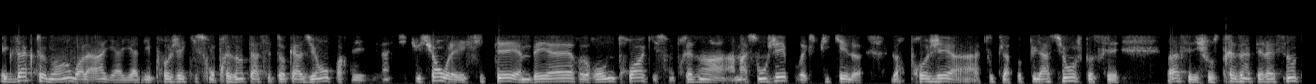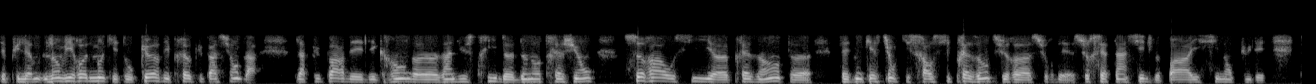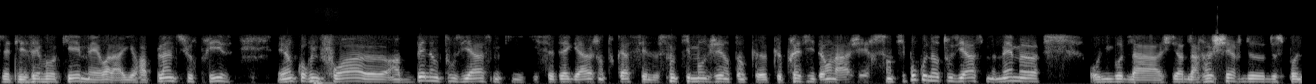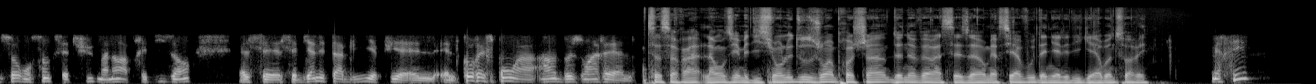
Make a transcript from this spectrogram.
Exactement, voilà, il y, a, y, a, des projets qui seront présentés à cette occasion par des, institutions, vous l'avez cité, MBR, Rhône 3, qui sont présents à, à Massonger pour expliquer le, leur projet à, à, toute la population. Je pense que c'est voilà, des choses très intéressantes. Et puis l'environnement qui est au cœur des préoccupations de la, de la plupart des, des, grandes euh, industries de, de, notre région sera aussi euh, présente. Euh, c'est une question qui sera aussi présente sur, euh, sur, des, sur certains sites. Je ne veux pas ici non plus peut-être les évoquer, mais voilà, il y aura plein de surprises. Et encore une fois, euh, un bel enthousiasme qui, qui, se dégage. En tout cas, c'est le sentiment que j'ai en tant que, que président. Là, j'ai ressenti beaucoup d'enthousiasme, même euh, au niveau de la, je dire, de la recherche de, de, sponsors. On sent que cette fugue, maintenant, après dix ans, elle s'est bien établie et puis elle, elle correspond à, à, un besoin réel. Ça sera la 11e édition le 12 juin prochain de 9h à 16h. Merci à vous, Daniel Ediger. Bonne soirée. Merci.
